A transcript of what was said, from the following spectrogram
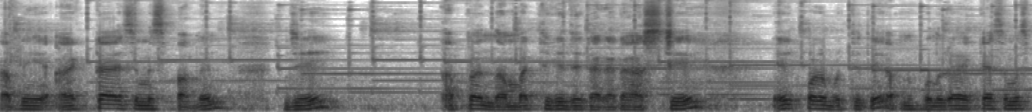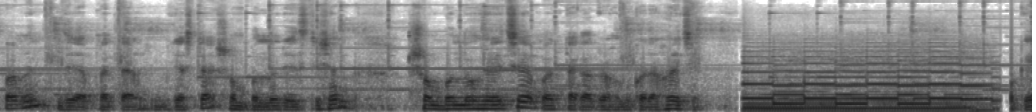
আপনি আরেকটা এস এম এস পাবেন যে আপনার নাম্বার থেকে যে টাকাটা আসছে এর পরবর্তীতে আপনি পুনরায় একটা এস এম এস পাবেন যে আপনার বিকাশটা সম্পূর্ণ রেজিস্ট্রেশন সম্পন্ন হয়েছে, আপনার টাকা গ্রহণ করা হয়েছে। ওকে,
